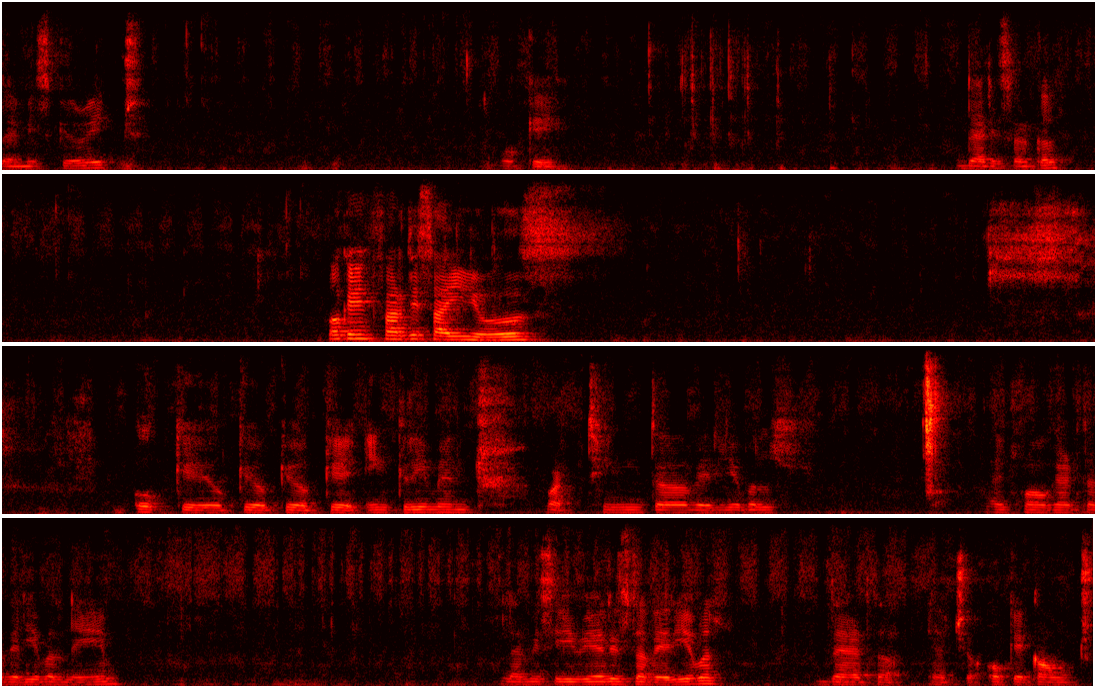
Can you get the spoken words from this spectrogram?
Let me square it. Okay. That is circle. Okay for this I use okay okay okay okay increment what thing the variable. I forget the variable name. Let me see where is the variable? That the okay count.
